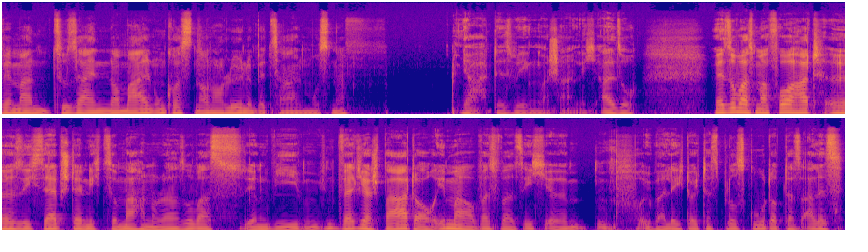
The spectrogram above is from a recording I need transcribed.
wenn man zu seinen normalen Unkosten auch noch Löhne bezahlen muss. Ne? Ja, deswegen wahrscheinlich. Also, wer sowas mal vorhat, äh, sich selbstständig zu machen oder sowas irgendwie, welcher Sparte auch immer, was weiß ich, äh, überlegt euch das bloß gut, ob das alles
